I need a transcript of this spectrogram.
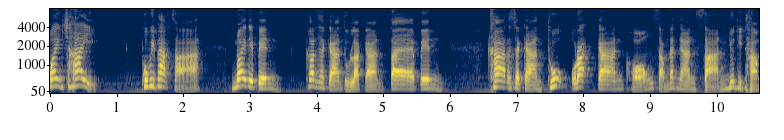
ไม่ใช่ผู้พิพากษา ไม่ได้เป็นข้าราชการตุลาการ แต่เป็นข้าราชการธุรการของสำนักงานศาลยุติธรรม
